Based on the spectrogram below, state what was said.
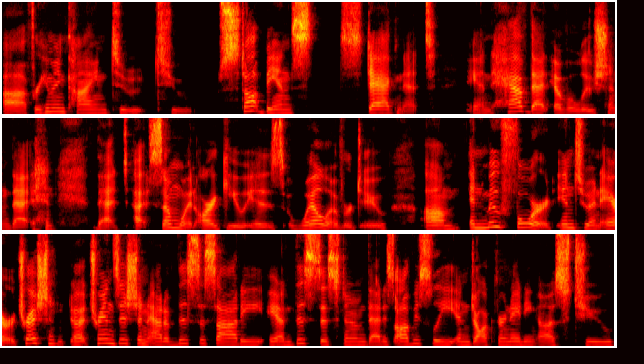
uh, for humankind to to stop being stagnant and have that evolution that that uh, some would argue is well overdue um, and move forward into an era transition, uh, transition out of this society and this system that is obviously indoctrinating us to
